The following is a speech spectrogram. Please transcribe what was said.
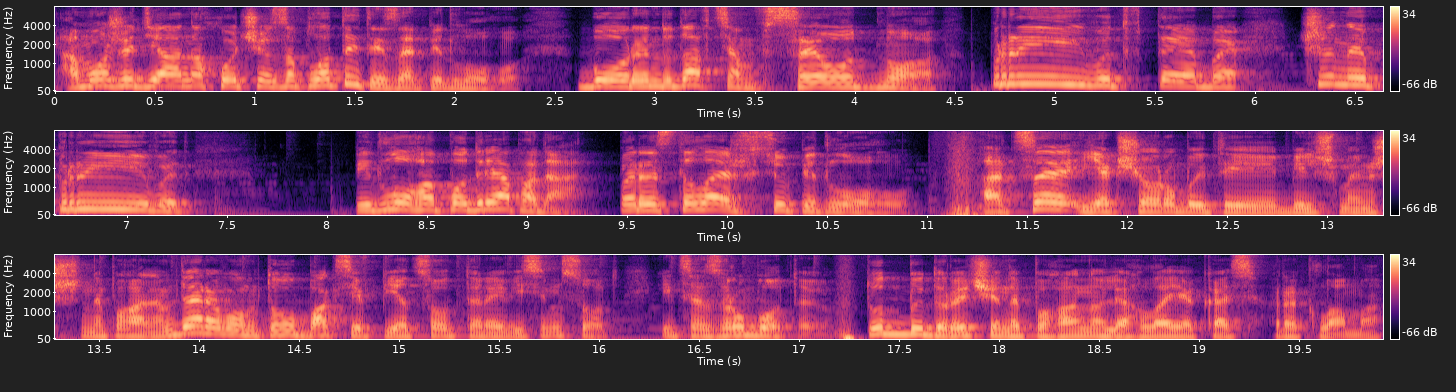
А може Діана хоче заплатити за підлогу, бо орендодавцям все одно привид в тебе чи не привид. Підлога подряпана, перестилаєш всю підлогу. А це, якщо робити більш-менш непоганим деревом, то баксів 500-800. І це з роботою. Тут би, до речі, непогано лягла якась реклама.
